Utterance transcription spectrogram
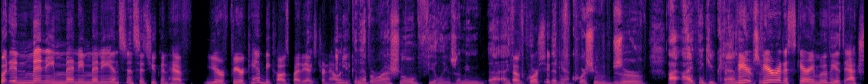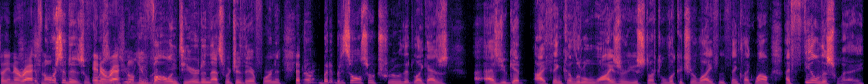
But in many, many, many instances, you can have your fear can be caused by the externality. And you can have irrational feelings. I mean, I Of course you that can. Of course you observe. I, I think you can. fear, fear at a scary movie is actually an Of irrational. course it is. Of an course it is. irrational You, you volunteered, and that's what you're there for. And, you know, But but it's also true that like as as you get, I think, a little wiser, you start to look at your life and think like, well, I feel this way,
